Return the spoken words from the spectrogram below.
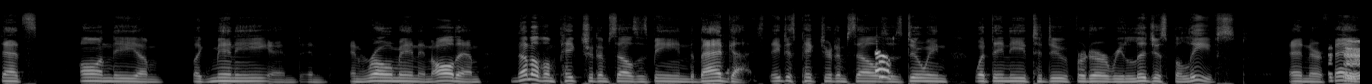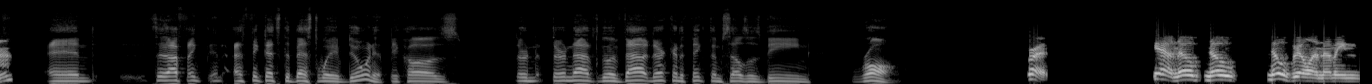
that's on the um like Minnie and and and Roman and all them. None of them picture themselves as being the bad guys. They just picture themselves oh. as doing what they need to do for their religious beliefs and their faith. Mm-hmm. And so I think I think that's the best way of doing it because they're they're not going to they're not going to think themselves as being wrong. Right. Yeah. No. No. No villain. I mean,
